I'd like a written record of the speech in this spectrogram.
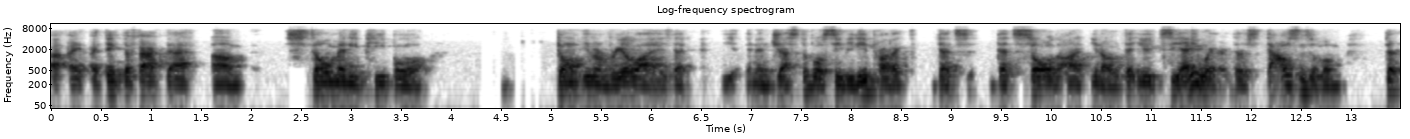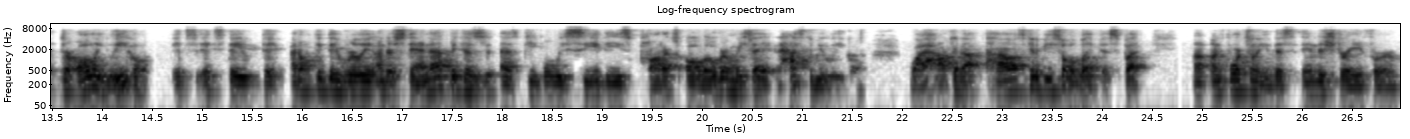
Uh, I, I think the fact that um, so many people don't even realize that an ingestible CBD product that's that's sold on you know that you see anywhere. There's thousands of them. They're they're all illegal. It's it's they they I don't think they really understand that because as people we see these products all over and we say it has to be legal. Why? How could I, how else could it be sold like this? But uh, unfortunately, this industry for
